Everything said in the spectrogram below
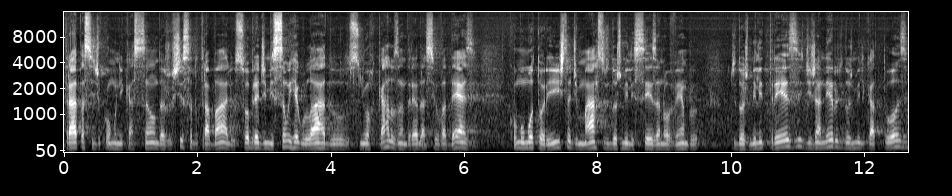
trata-se de comunicação da Justiça do Trabalho sobre a admissão irregular do senhor Carlos André da Silva Dese como motorista de março de 2006 a novembro de 2013, de janeiro de 2014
